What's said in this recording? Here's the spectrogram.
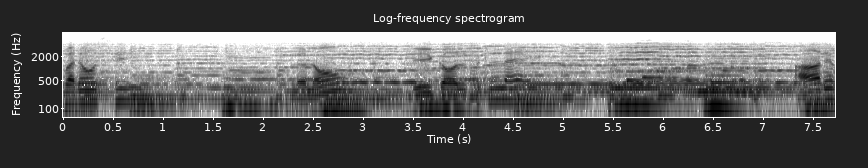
voit danser le long des golfes clairs a des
